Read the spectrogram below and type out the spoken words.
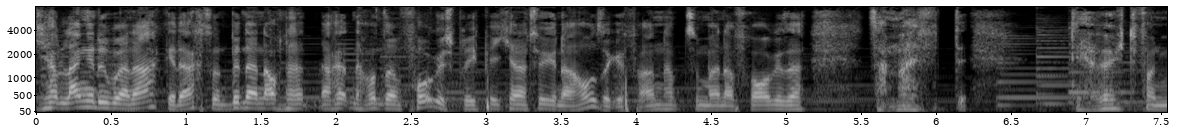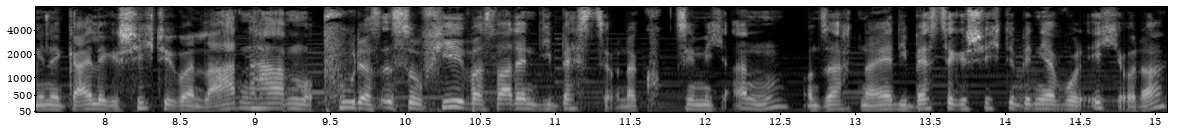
Ich habe lange drüber nachgedacht und bin dann auch nach, nach, unserem Vorgespräch bin ich ja natürlich nach Hause gefahren, habe zu meiner Frau gesagt, sag mal, der möchte von mir eine geile Geschichte über einen Laden haben. Puh, das ist so viel, was war denn die beste? Und da guckt sie mich an und sagt, naja, die beste Geschichte bin ja wohl ich, oder?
